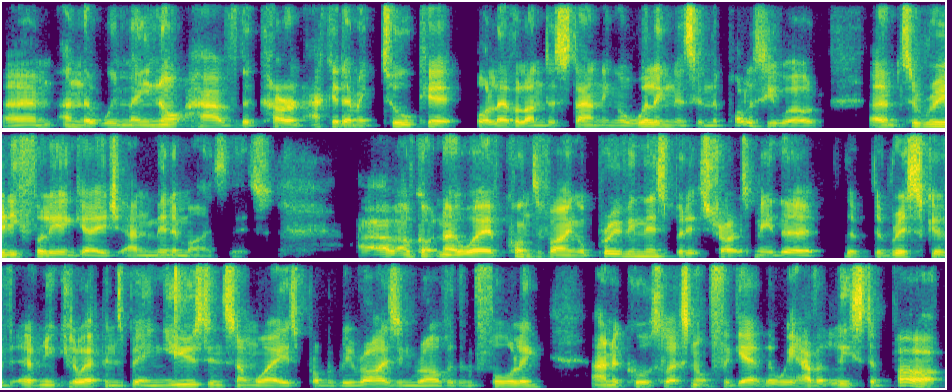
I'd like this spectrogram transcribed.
Um, and that we may not have the current academic toolkit or level understanding or willingness in the policy world um, to really fully engage and minimize this. I've got no way of quantifying or proving this, but it strikes me that the, the risk of, of, nuclear weapons being used in some way is probably rising rather than falling. And of course, let's not forget that we have at least a part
